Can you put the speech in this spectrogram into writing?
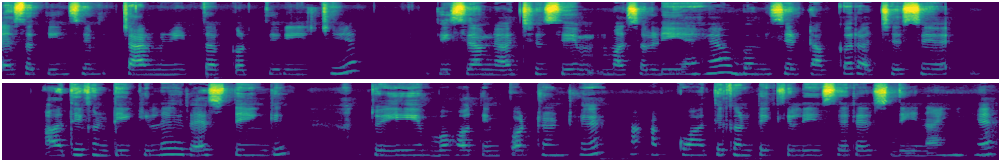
ऐसा तीन से चार मिनट तक करते रहिए। तो इसे हमने अच्छे से मसल लिए हैं, अब हम इसे ढककर अच्छे से आधे घंटे के लिए रेस्ट देंगे। तो ये बहुत इम्पोर्टेंट है। आपको आधे घंटे के लिए इसे रेस्ट देना ही है।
